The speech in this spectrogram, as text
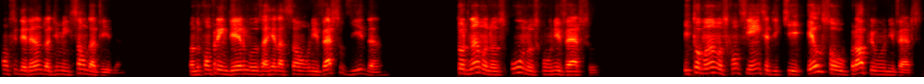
considerando a dimensão da vida. Quando compreendermos a relação universo-vida, tornamos-nos unos com o universo e tomamos consciência de que eu sou o próprio universo.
